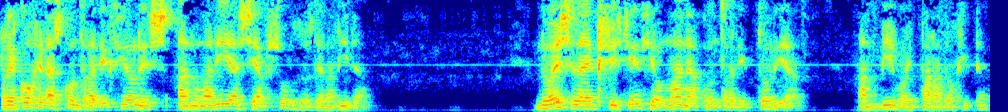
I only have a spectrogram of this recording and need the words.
Recoge las contradicciones, anomalías y absurdos de la vida. ¿No es la existencia humana contradictoria, ambigua y paradójica?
